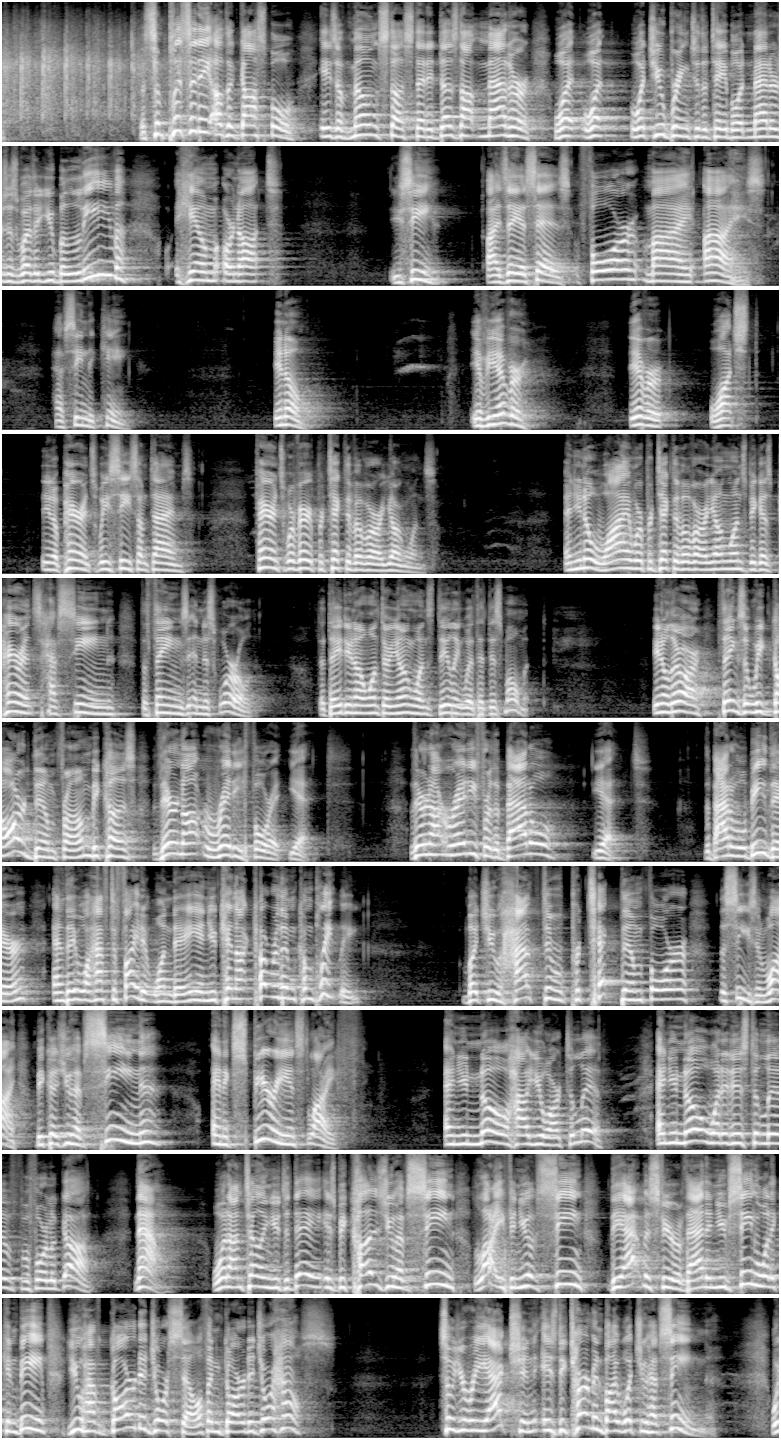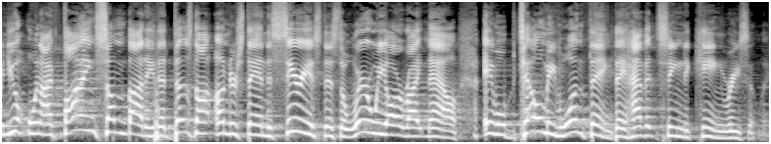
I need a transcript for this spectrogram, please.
The simplicity of the gospel is amongst us that it does not matter what, what, what you bring to the table. It matters is whether you believe him or not. You see, Isaiah says, For my eyes have seen the king. You know, if you ever, ever watched, you know, parents, we see sometimes Parents, we're very protective of our young ones. And you know why we're protective of our young ones? Because parents have seen the things in this world that they do not want their young ones dealing with at this moment. You know, there are things that we guard them from because they're not ready for it yet. They're not ready for the battle yet. The battle will be there, and they will have to fight it one day, and you cannot cover them completely. But you have to protect them for the season. Why? Because you have seen and experienced life, and you know how you are to live, and you know what it is to live before God. Now, what I'm telling you today is because you have seen life and you have seen the atmosphere of that and you've seen what it can be, you have guarded yourself and guarded your house. So your reaction is determined by what you have seen. When, you, when I find somebody that does not understand the seriousness of where we are right now, it will tell me one thing they haven't seen the king recently.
